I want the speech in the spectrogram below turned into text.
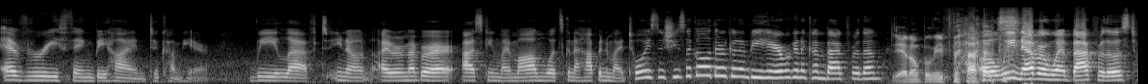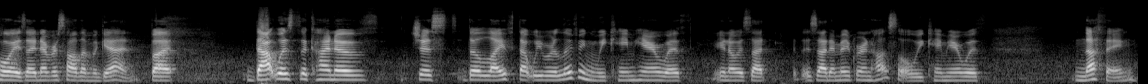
everything behind to come here. We left, you know, I remember asking my mom what's going to happen to my toys, and she's like, oh, they're going to be here. We're going to come back for them. Yeah, I don't believe oh, that. Oh, we never went back for those toys. I never saw them again. But that was the kind of just the life that we were living. We came here with, you know, is that is that immigrant hustle. We came here with nothing,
